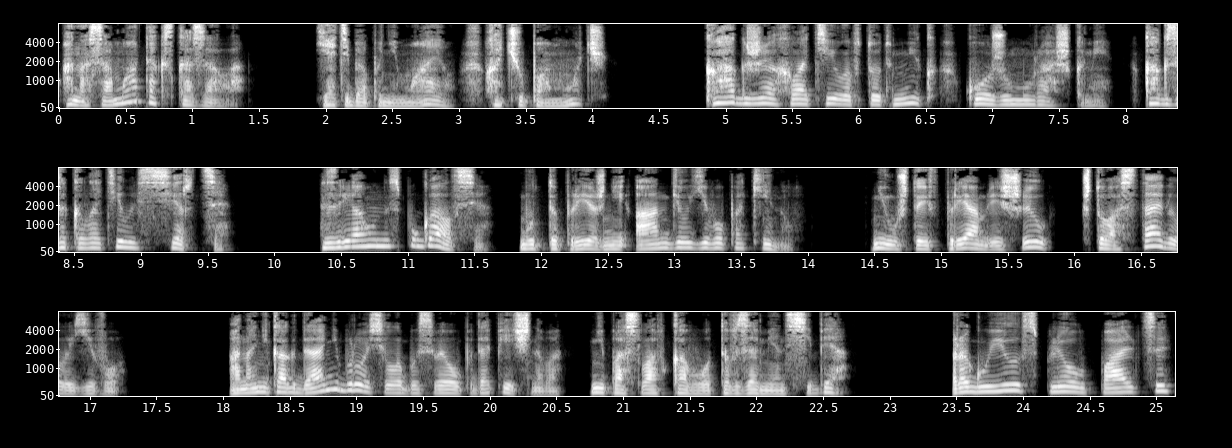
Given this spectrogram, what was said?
Она сама так сказала. «Я тебя понимаю, хочу помочь». Как же охватило в тот миг кожу мурашками, как заколотилось сердце. Зря он испугался, будто прежний ангел его покинул. Неужто и впрямь решил, что оставила его? Она никогда не бросила бы своего подопечного, не послав кого-то взамен себя. Рагуил сплел пальцы,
